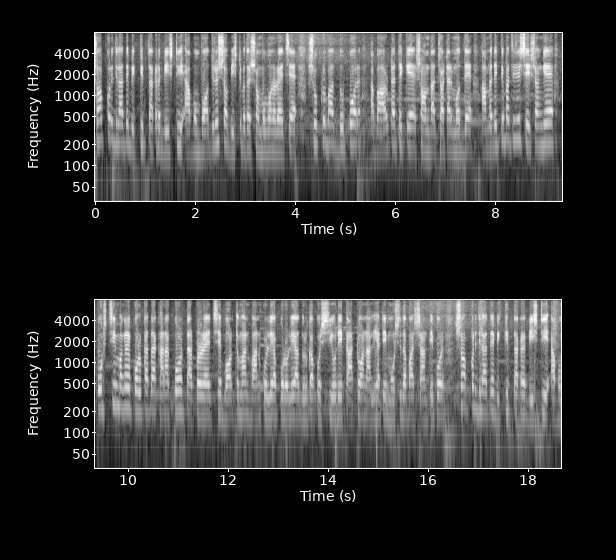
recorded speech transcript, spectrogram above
সবকটি জেলাতে বিক্ষিপ্ত আকারে বৃষ্টি এবং বজ্রসহ বৃষ্টিপাতের সম্ভাবনা রয়েছে। শুক্রবার দুপুর বারোটা থেকে সন্ধ্যা ছটার মধ্যে। আমরা দেখতে পাচ্ছি যে সেই সঙ্গে পশ্চিমবঙ্গের কলকাতা খড়গপুর তারপর রয়েছে বর্ধমান, বানকুলিয়া, পুরুলিয়া, দুর্গাপুর শিউরি কাটোয়া, নালিহাটি, মুর্শিদাবাদ, শান্তিপুর, সবকটি জেলাতে বিক্ষিপ্ত আকারে বৃষ্টি এবং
